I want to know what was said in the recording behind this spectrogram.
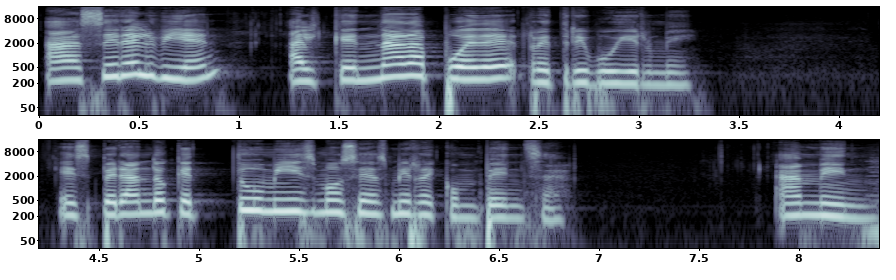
a hacer el bien al que nada puede retribuirme, esperando que tú mismo seas mi recompensa. Amén.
